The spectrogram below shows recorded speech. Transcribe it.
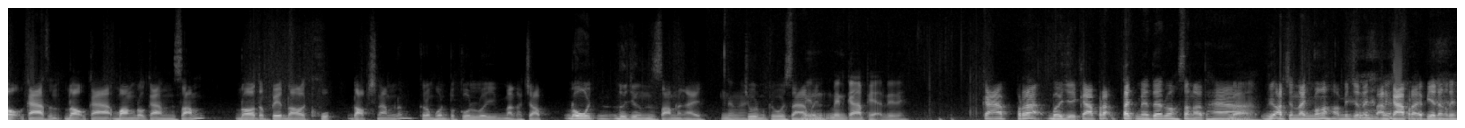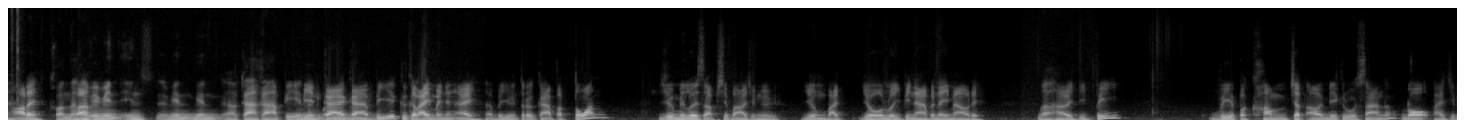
ដកការសន្ដកការបង់ដកការសន្សំដល់ទៅពេលដល់ខួប10ឆ្នាំហ្នឹងក្រុមហ៊ុនបកគលលុយមកកញ្ចប់ដូចដូចយើងសន្សំហ្នឹងឯងហ្នឹងហើយជូនគ្រួសារមាវិញនមានការប្រាក់ទៀតទេ ការប្រាក់បើនិយាយការប្រាក់តិចមែនទេបងសង្ឃថាបាទវាអត់ចំណេញហ្មងអត់មានចំណេញបានការប្រាក់ពីហ្នឹងទេអត់ទេគ្រាន់តែបាទថាវាមាន in- មានមានការការពារមានហ្នឹងការបាទការពារគឺកន្លែងមិញហ្នឹងឯងតែបើយើងត្រូវការបន្ទាន់យើងមានលុយសម្រាប់ព្យាបាលជំងឺយើងមិនបាច់យកលុយពីណាពីណីមកទេបាទហើយទី2វាបខំចិត្តឲ្យមេគ្រួសារហ្នឹងដកប្រហែលជា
